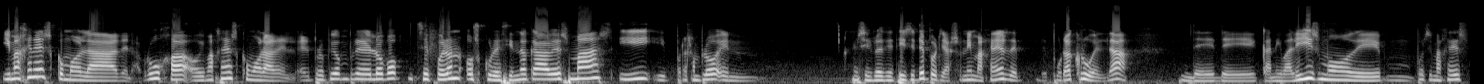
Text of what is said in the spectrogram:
imágenes como la de la bruja o imágenes como la del propio hombre lobo se fueron oscureciendo cada vez más y, por ejemplo, en, el siglo XVII pues ya son imágenes de, pura crueldad, de, canibalismo, de pues imágenes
